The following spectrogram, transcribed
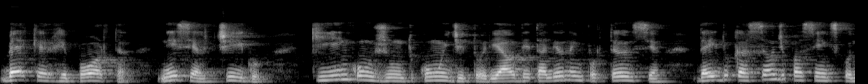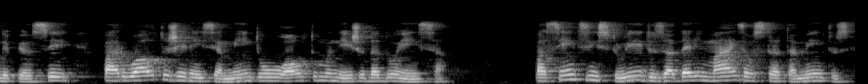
Becker reporta, nesse artigo, que, em conjunto com um editorial detalhando a importância da educação de pacientes com DPOC para o autogerenciamento ou automanejo da doença. Pacientes instruídos aderem mais aos tratamentos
